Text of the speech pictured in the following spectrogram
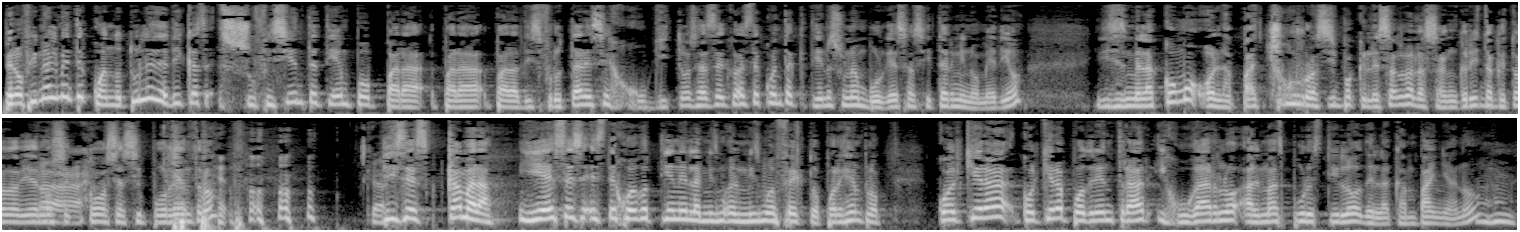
Pero finalmente, cuando tú le dedicas suficiente tiempo para, para, para disfrutar ese juguito, o sea, haz de cuenta que tienes una hamburguesa así término medio, y dices, ¿me la como o la pachurro así para que le salga la sangrita que todavía no se Ah. cose así por dentro? Dices, cámara, y ese es- este juego tiene la mismo, el mismo efecto. Por ejemplo, cualquiera, cualquiera podría entrar y jugarlo al más puro estilo de la campaña, ¿no?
